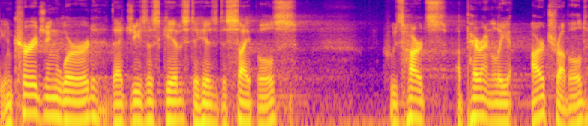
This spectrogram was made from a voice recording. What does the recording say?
the encouraging word that Jesus gives to his disciples, whose hearts apparently are troubled.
